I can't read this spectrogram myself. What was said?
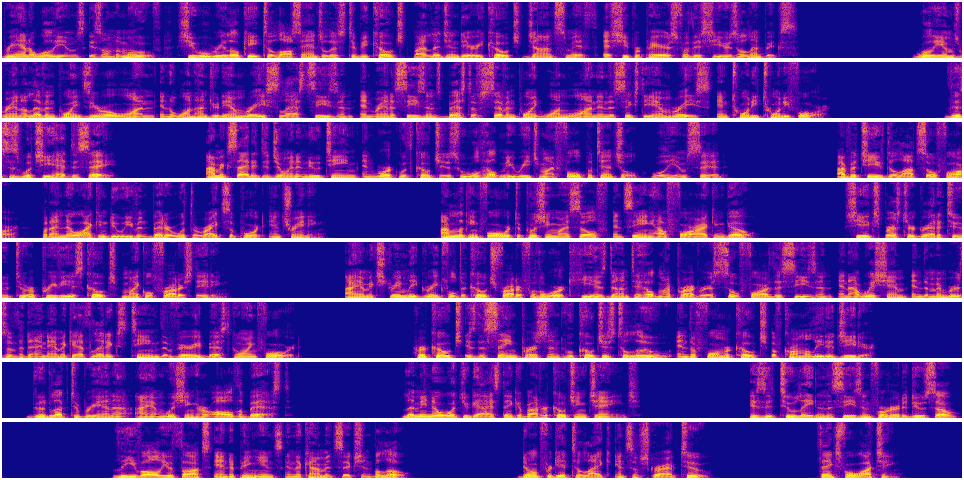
Briana Williams is on the move. She will relocate to Los Angeles to be coached by legendary coach John Smith as she prepares for this year's Olympics. Williams ran 11.01 in the 100M race last season and ran a season's best of 7.11 in the 60M race in 2024. This is what she had to say. I'm excited to join a new team and work with coaches who will help me reach my full potential, Williams said. I've achieved a lot so far, but I know I can do even better with the right support and training. I'm looking forward to pushing myself and seeing how far I can go. She expressed her gratitude to her previous coach, Michael Frater, stating, I am extremely grateful to Coach Frater for the work he has done to help my progress so far this season, and I wish him and the members of the Dynamic Athletics team the very best going forward. Her coach is the same person who coaches Toulouse and the former coach of Carmelita Jeter. Good luck to Briana. I am wishing her all the best. Let me know what you guys think about her coaching change. Is it too late in the season for her to do so? Leave all your thoughts and opinions in the comment section below. Don't forget to like and subscribe too. Thanks for watching.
